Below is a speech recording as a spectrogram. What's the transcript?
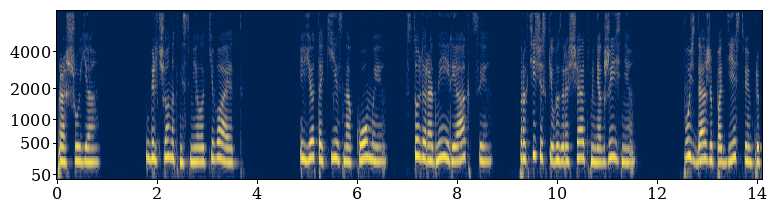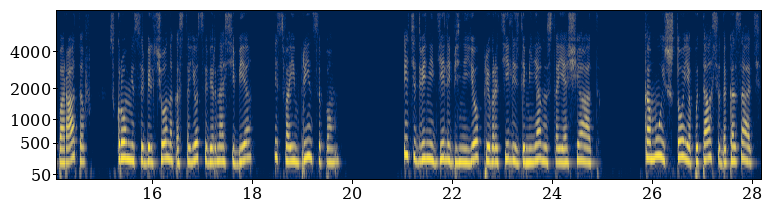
Прошу я. Бельчонок несмело кивает. Ее такие знакомые, столь родные реакции практически возвращают меня к жизни. Пусть даже под действием препаратов скромница Бельчонок остается верна себе и своим принципам. Эти две недели без нее превратились для меня в настоящий ад. Кому и что я пытался доказать?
